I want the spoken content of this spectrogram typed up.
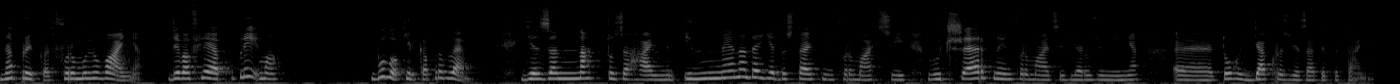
Наприклад, формулювання «Det var проблема» було кілька проблем. Є занадто загальним і не надає достатньо інформації, вичерпної інформації для розуміння е, того, як розв'язати питання.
